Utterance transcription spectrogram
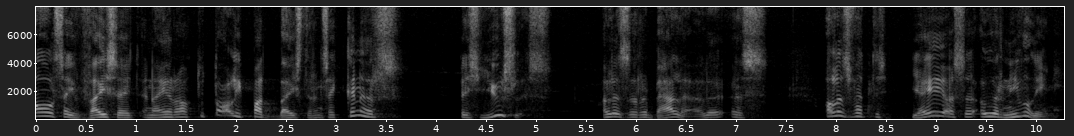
al sy wysheid en hy raak totaal die pad byster en sy kinders is useless. Hulle is rebelle. Hulle is alles wat jy as 'n ouer nie wil hê nie.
